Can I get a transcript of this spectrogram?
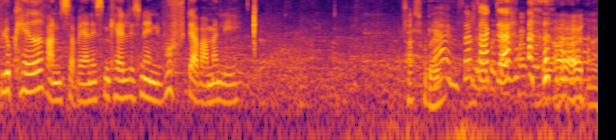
blokaderenser, vil jeg næsten kalde det. Sådan en, uff, der var man lige. Tak skal du have. Ja, jamen, selv tak da.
